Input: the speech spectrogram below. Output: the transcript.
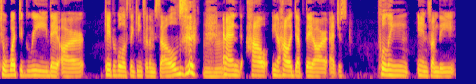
to what degree they are capable of thinking for themselves Mhm. and how you know how adept they are at just pulling in from the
